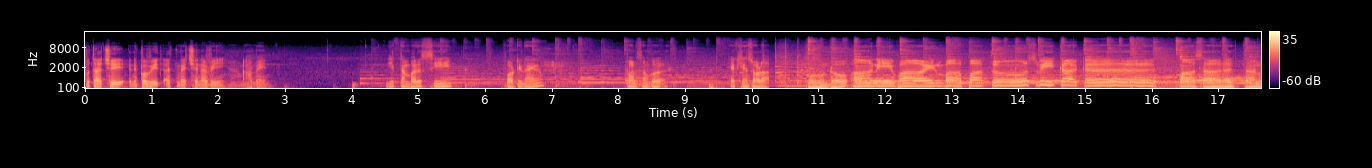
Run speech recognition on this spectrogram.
पुताचे आनी पवित्र आत्म्याचे नवी. आमेन. गीत नंबर सी फोर्टी नाईन पण संघ एकशे सोळा. पुंडो आणि वाईन बापा तू स्वीकार कर. मासा रक्तान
